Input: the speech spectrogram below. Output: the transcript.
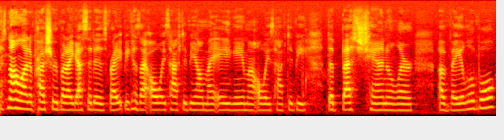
it's not a lot of pressure, but I guess it is, right? Because I always have to be on my A game. I always have to be the best channeler available.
